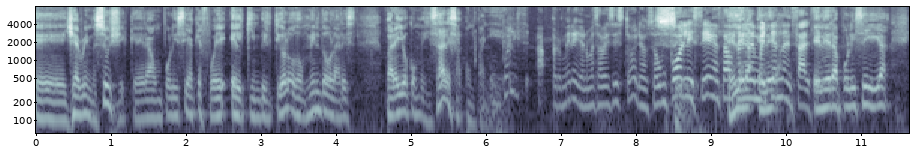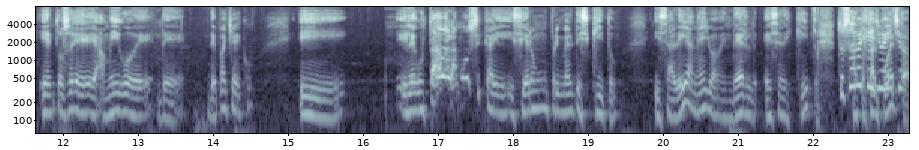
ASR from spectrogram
eh, Jerry Masucci, que era un policía que fue el que invirtió los dos mil dólares para ello comenzar esa compañía. Ah, pero mire, yo no me sabía esa historia. O sea, un Sí. policía en Estados Unidos invirtiendo era- en salsa. Él era policía y entonces amigo de, de- de Pacheco y, y le gustaba la música y hicieron un primer disquito y salían ellos a vender ese disquito. Tú sabes que yo he hecho,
